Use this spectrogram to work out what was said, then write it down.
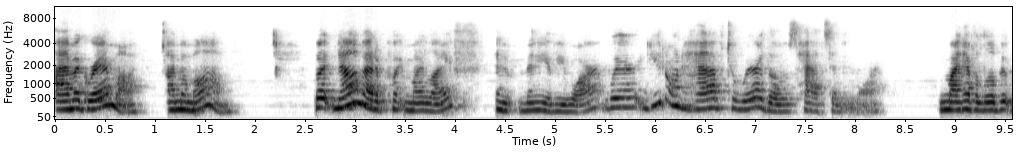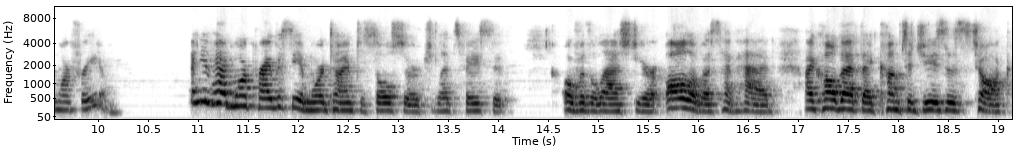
I'm a grandma. I'm a mom. But now I'm at a point in my life, and many of you are, where you don't have to wear those hats anymore. You might have a little bit more freedom. And you've had more privacy and more time to soul search, let's face it, over the last year. All of us have had, I call that that come to Jesus talk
